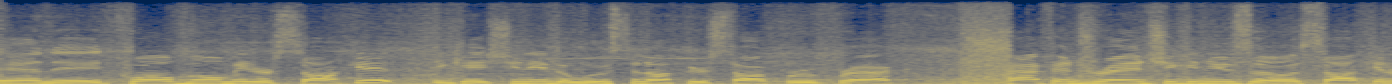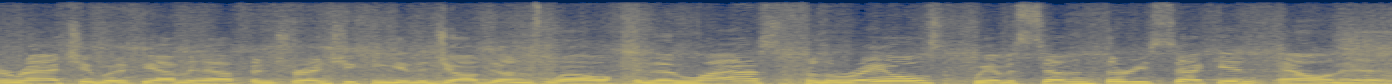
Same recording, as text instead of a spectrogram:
and a 12 millimeter socket in case you need to loosen up your stock roof rack. Half inch wrench, you can use a socket and a ratchet, but if you have a half inch wrench, you can get the job done as well. And then last, for the rails, we have a 732nd Allen head.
